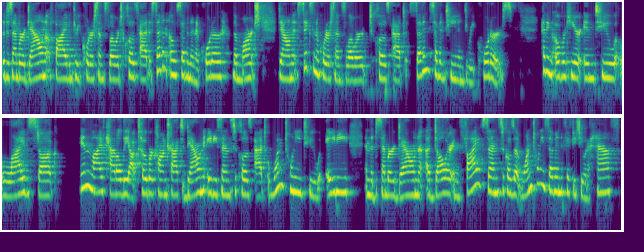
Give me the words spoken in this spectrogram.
the December down five and three quarter cents lower to close at 707 and a quarter. The March down six and a quarter cents lower to close at 717 and three quarters. Heading over here into livestock. In live cattle, the October contract down 80 cents to close at 122.80 and the December down a dollar and five cents to close at 127.52 and a half.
